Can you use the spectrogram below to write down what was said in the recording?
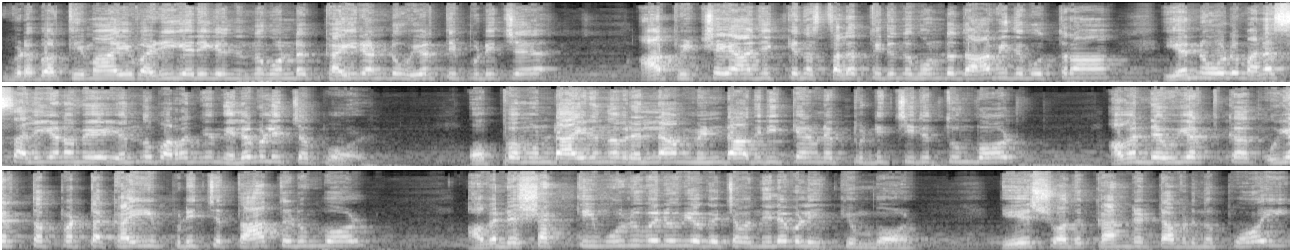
ഇവിടെ ഭർത്തിമായി വഴിയരികിൽ നിന്നുകൊണ്ട് കൈ രണ്ട് ഉയർത്തിപ്പിടിച്ച് ആ ഭിക്ഷയാചിക്കുന്ന സ്ഥലത്തിരുന്നു കൊണ്ട് ദാവിദ് പുത്ര എന്നോട് മനസ്സലിയണമേ എന്ന് പറഞ്ഞ് നിലവിളിച്ചപ്പോൾ ഒപ്പമുണ്ടായിരുന്നവരെല്ലാം മിണ്ടാതിരിക്കാൻ അവനെ പിടിച്ചിരുത്തുമ്പോൾ അവന്റെ ഉയർക്ക ഉയർത്തപ്പെട്ട കൈ പിടിച്ച് താത്തിടുമ്പോൾ അവന്റെ ശക്തി മുഴുവൻ ഉപയോഗിച്ച് അവൻ നിലവിളിക്കുമ്പോൾ യേശു അത് കണ്ടിട്ട് അവിടുന്ന് പോയി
